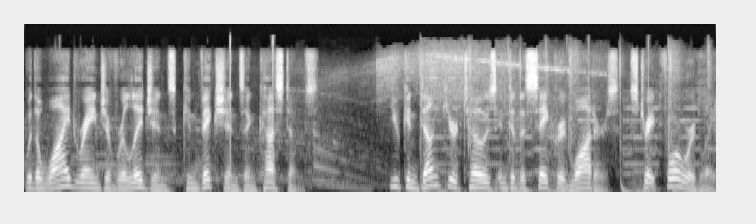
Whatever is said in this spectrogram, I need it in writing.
with a wide range of religions, convictions and customs. You can dunk your toes into the sacred waters, straightforwardly,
